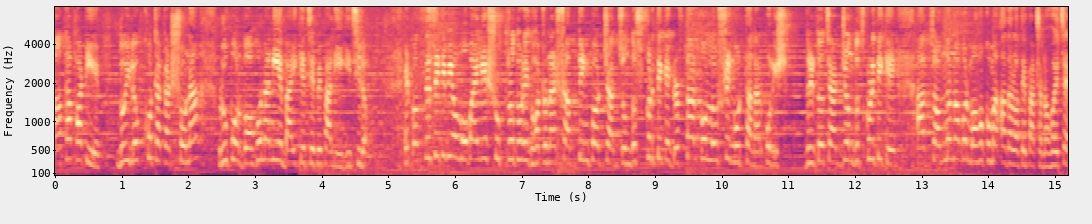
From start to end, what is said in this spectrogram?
মাথা ফাটিয়ে দুই লক্ষ টাকার সোনা, রূপোর গহনা নিয়ে বাইকে চেপে পালিয়ে গিয়েছিল। এরপর সিসিটিভি ও মোবাইলের সূত্র ধরে ঘটনার সাত দিন পর চারজন দুষ্কৃতীকে গ্রেফতার করল সিঙ্গুর থানার পুলিশ। ধৃত চারজন দুষ্কৃতীকে আজ চন্দননগর মহকুমা আদালতে পাঠানো হয়েছে।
